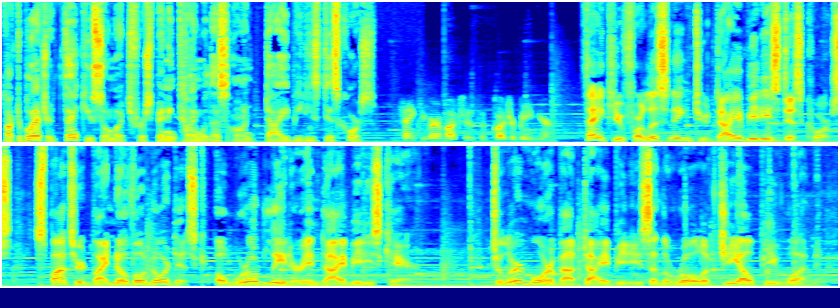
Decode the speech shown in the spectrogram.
Dr. Blanchard, thank you so much for spending time with us on Diabetes Discourse. Thank you very much. It's a pleasure being here. Thank you for listening to Diabetes Discourse, sponsored by Novo Nordisk, a world leader in diabetes care. To learn more about diabetes and the role of GLP 1,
